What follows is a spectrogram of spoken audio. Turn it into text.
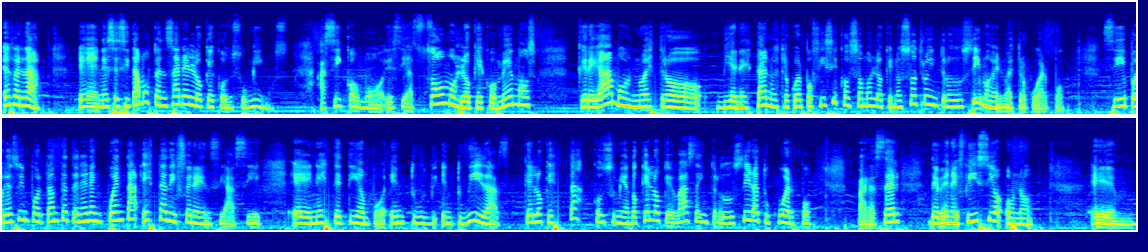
Es verdad, eh, necesitamos pensar en lo que consumimos. Así como decía, somos lo que comemos, creamos nuestro bienestar, nuestro cuerpo físico, somos lo que nosotros introducimos en nuestro cuerpo. ¿Sí? Por eso es importante tener en cuenta esta diferencia, ¿sí? En este tiempo, en tu, en tu vida, qué es lo que estás consumiendo, qué es lo que vas a introducir a tu cuerpo para ser de beneficio o no. Em,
